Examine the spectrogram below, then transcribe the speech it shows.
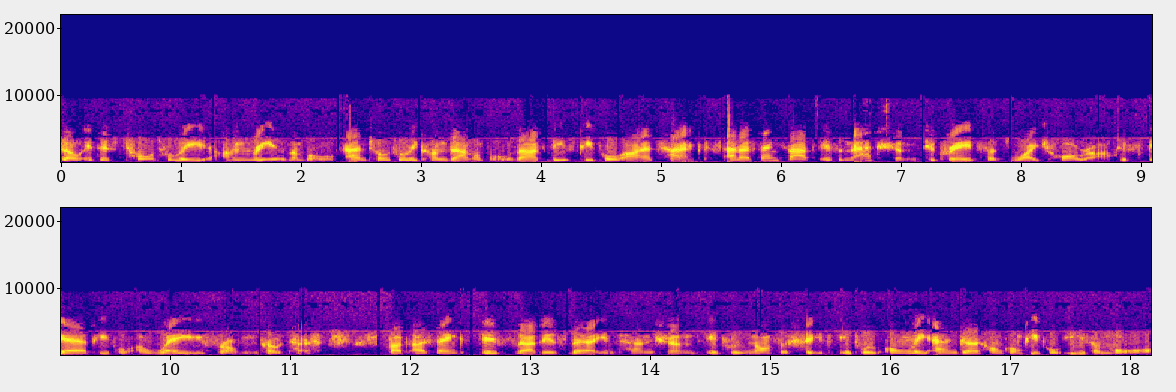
So it is totally unreasonable and totally condemnable that these people are attacked. And I think that is an action to create such white horror to scare people away from protests. But I think if that is their intention, it will not succeed. It will only anger Hong Kong people even more.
